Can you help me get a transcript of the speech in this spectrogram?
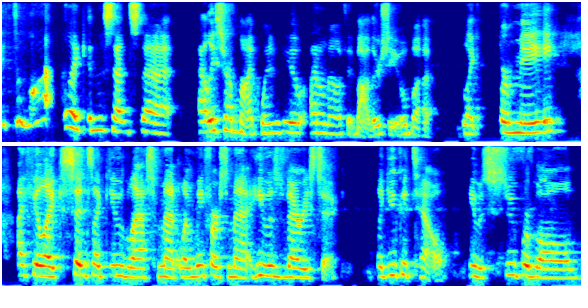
it's a lot like in the sense that at least from my point of view i don't know if it bothers you but like for me i feel like since like you last met when we first met he was very sick. Like you could tell. He was super bald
